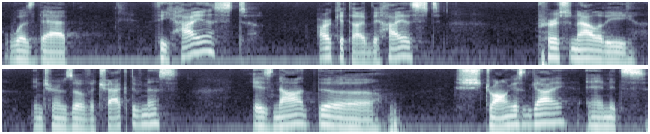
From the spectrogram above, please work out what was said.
was that the highest archetype, the highest personality in terms of attractiveness is not the strongest guy and it's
